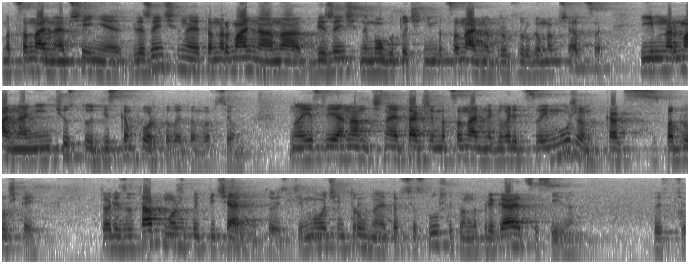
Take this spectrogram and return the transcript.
Эмоциональное общение для женщины это нормально, она, две женщины могут очень эмоционально друг с другом общаться, и им нормально, они не чувствуют дискомфорта в этом во всем. Но если она начинает также эмоционально говорить с своим мужем, как с подружкой, то результат может быть печальный. То есть ему очень трудно это все слушать, он напрягается сильно, то есть э,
